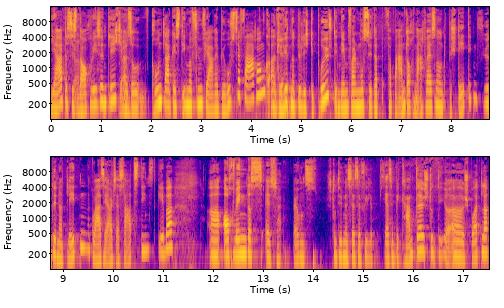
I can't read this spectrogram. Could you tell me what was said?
Ja, das ist auch wesentlich. Also Grundlage ist immer fünf Jahre Berufserfahrung. Äh, Die Okay. wird natürlich geprüft. In dem Fall muss sie der Verband auch nachweisen und bestätigen für den Athleten, quasi als Ersatzdienstgeber. Äh, Auch wenn das, es, bei uns studieren sehr, sehr viele, sehr, sehr bekannte Studier äh, Sportler,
